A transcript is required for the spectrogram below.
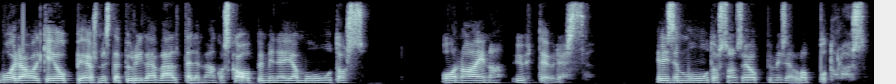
voida oikein oppia, jos me sitä pyritään välttelemään, koska oppiminen ja muutos on aina yhteydessä. Eli se muutos on se oppimisen lopputulos,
